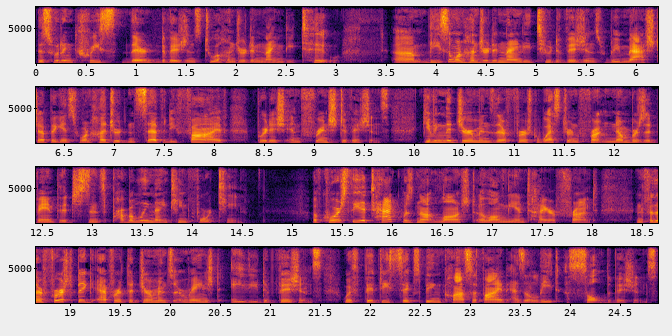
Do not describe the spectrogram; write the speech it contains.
this would increase their divisions to 192. Um, these 192 divisions would be matched up against 175 British and French divisions, giving the Germans their first Western Front numbers advantage since probably 1914. Of course, the attack was not launched along the entire front and for their first big effort, the Germans arranged 80 divisions, with 56 being classified as elite assault divisions.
